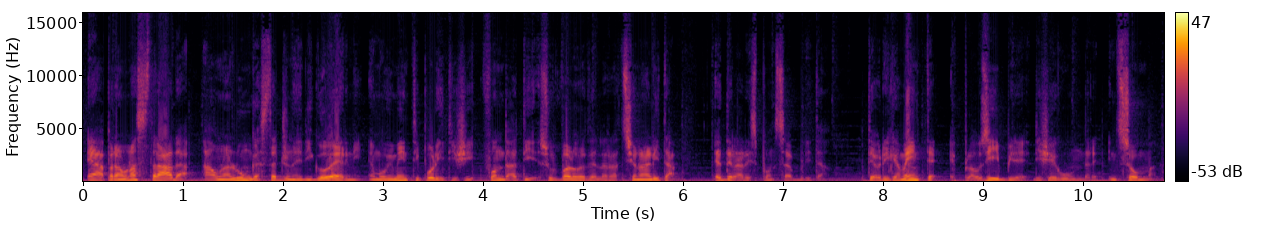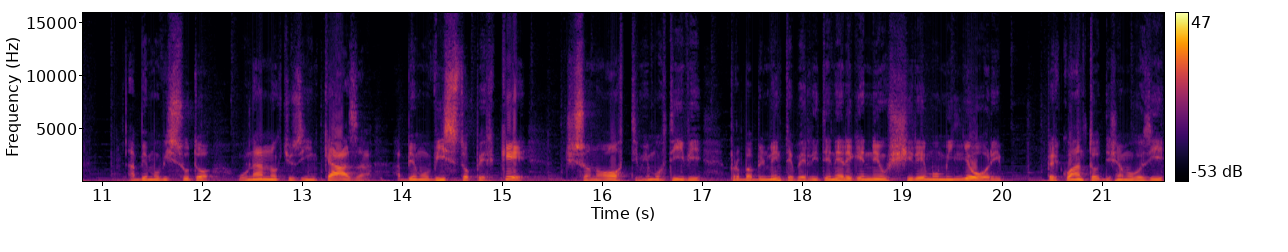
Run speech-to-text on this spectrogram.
e apra una strada a una lunga stagione di governi e movimenti politici fondati sul valore della razionalità e della responsabilità. Teoricamente è plausibile, dice Gundere, insomma, abbiamo vissuto un anno chiusi in casa, abbiamo visto perché ci sono ottimi motivi probabilmente per ritenere che ne usciremo migliori, per quanto diciamo così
